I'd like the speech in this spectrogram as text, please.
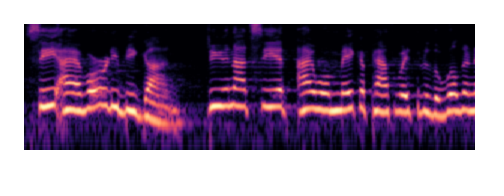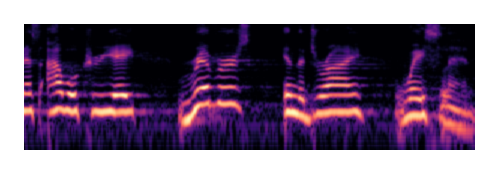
See, I have already begun. Do you not see it? I will make a pathway through the wilderness. I will create rivers in the dry wasteland.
